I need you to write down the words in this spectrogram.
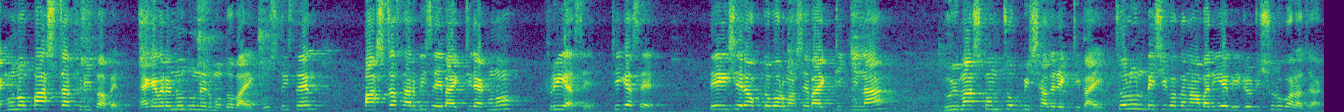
এখনও পাঁচটা ফ্রি পাবেন। একেবারে নতুনের মতো বাইক বুঝতেছেন? পাঁচটা সার্ভিস এই বাইকটির এখনও ফ্রি আছে, ঠিক আছে? তেইশের অক্টোবর মাসে বাইকটি কিনা, দুই মাস কম চব্বিশ সালের একটি বাইক চলুন বেশি কথা না বাড়িয়ে ভিডিওটি শুরু করা যাক।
